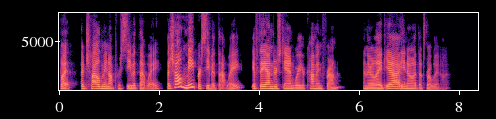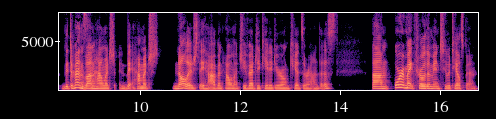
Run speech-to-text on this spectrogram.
but a child may not perceive it that way. A child may perceive it that way if they understand where you're coming from and they're like, yeah, you know what, that's probably not. It depends on how much how much knowledge they have and how much you've educated your own kids around this. Um, or it might throw them into a tailspin.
